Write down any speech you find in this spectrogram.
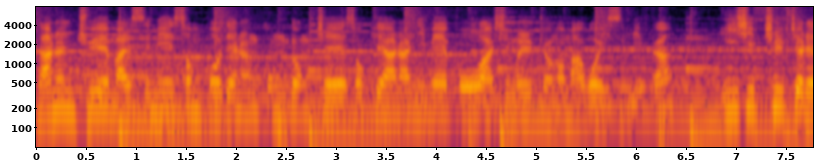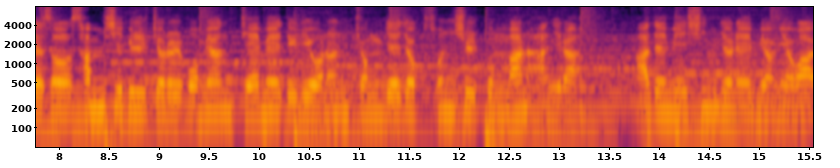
나는 주의 말씀이 선포되는 공동체에 속해 하나님의 보호하심을 경험하고 있습니까? 27절에서 31절을 보면 데메드리오는 경제적 손실뿐만 아니라 아데미 신전의 명예와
